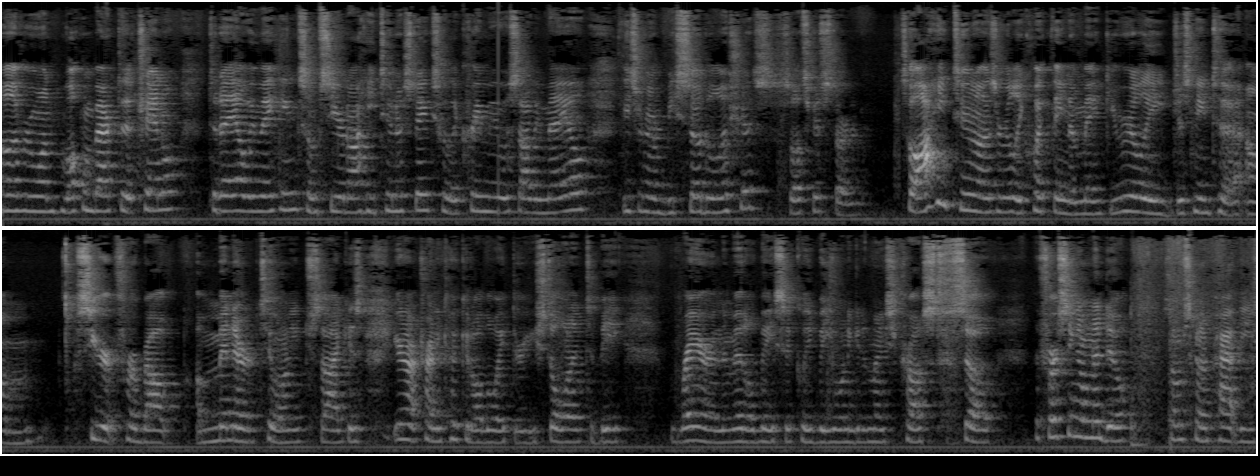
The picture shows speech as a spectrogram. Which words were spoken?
Hello everyone, welcome back to the channel. Today I'll be making some seared ahi tuna steaks with a creamy wasabi mayo. These are going to be so delicious, so let's get started. So ahi tuna is a really quick thing to make. You really just need to um, sear it for about a minute or two on each side because you're not trying to cook it all the way through. You still want it to be rare in the middle basically, but you want to get a nice crust. So the first thing I'm going to do is I'm just going to pat these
